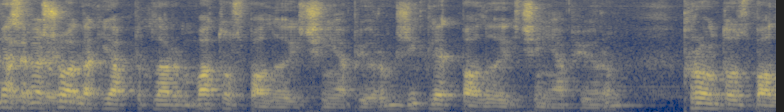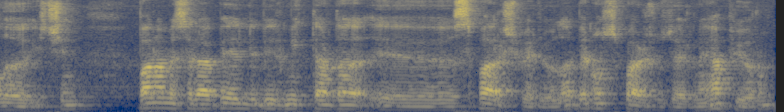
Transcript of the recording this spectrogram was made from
Mesela şu andaki yaptıklarım vatos balığı için yapıyorum, jiglet balığı için yapıyorum, prontoz balığı için. Bana mesela belli bir miktarda e, sipariş veriyorlar. Ben o sipariş üzerine yapıyorum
